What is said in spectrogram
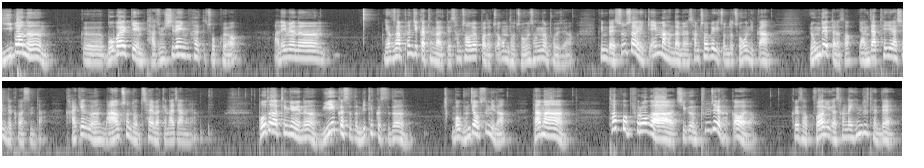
2번은 그 모바일 게임 다중 실행할 때 좋고요. 아니면은 영상 편집 같은 거 할 때 3500보다 조금 더 좋은 성능을 보여줘요. 근데 순수하게 게임만 한다면 3500이 좀 더 좋으니까 용도에 따라서 양자택일 하시면 될 것 같습니다. 가격은 15,000원 정도 차이밖에 나지 않아요. 보드 같은 경우에는 위에 거 쓰든 밑에 거 쓰든 뭐 문제 없습니다. 다만 터프 프로가 지금 품절에 가까워요. 그래서 구하기가 상당히 힘들 텐데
